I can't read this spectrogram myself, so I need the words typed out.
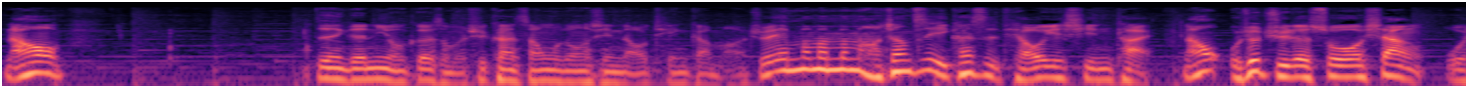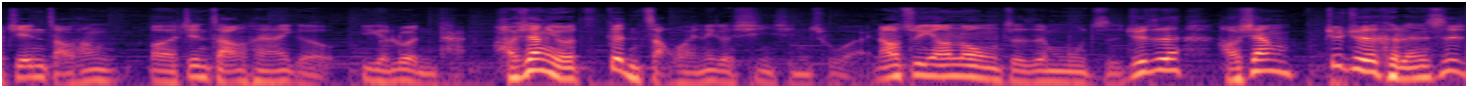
然后。真的跟你有哥什么去看商务中心聊天干嘛？觉得哎，慢慢慢慢好像自己开始调一些心态，然后我就觉得说，像我今天早上呃，今天早上参加一个一个论坛，好像有更找回那个信心出来。然后最近要弄泽泽募资，就是好像就觉得可能是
